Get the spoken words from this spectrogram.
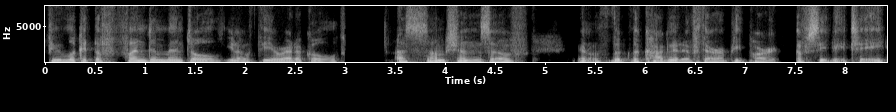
If you look at the fundamental you know theoretical assumptions of you know the, the cognitive therapy part of cbt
